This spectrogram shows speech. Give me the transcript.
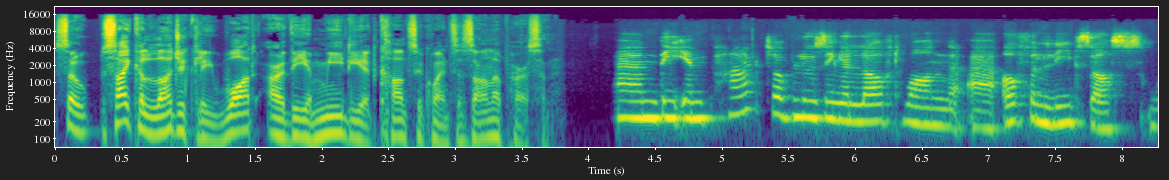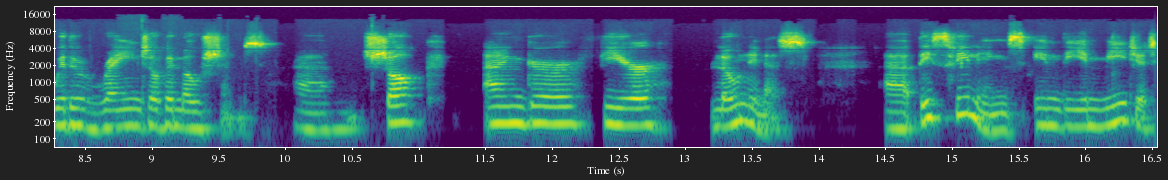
So, psychologically, what are the immediate consequences on a person? And the impact of losing a loved one uh, often leaves us with a range of emotions um, shock, anger, fear, loneliness. Uh, these feelings, in the immediate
